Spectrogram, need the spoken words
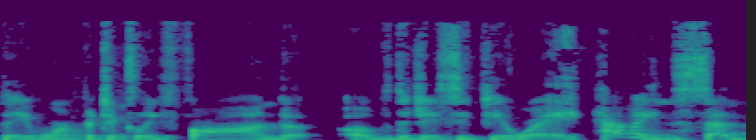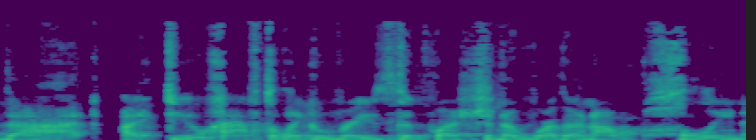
they weren't particularly fond of the JCPOA. Having said that, I do have to like raise the question of whether or not pulling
